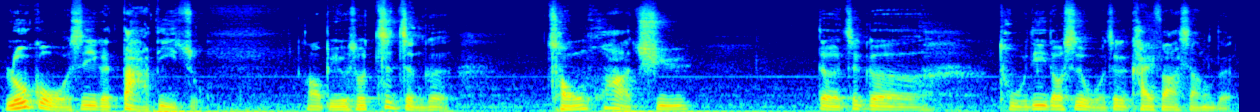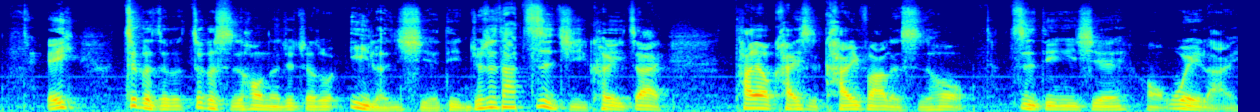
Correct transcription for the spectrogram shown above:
如果我是一个大地主，哦，比如说这整个从化区。的这个土地都是我这个开发商的，诶，这个这个这个时候呢，就叫做一人协定，就是他自己可以在他要开始开发的时候制定一些哦未来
